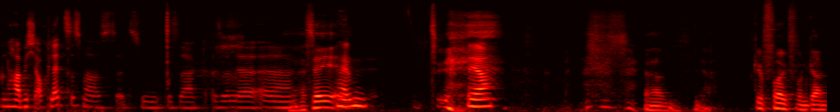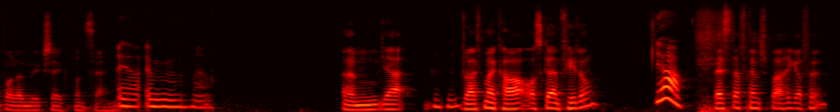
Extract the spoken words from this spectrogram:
Und habe ich auch letztes Mal was dazu gesagt. Also in der. Ist ja, Ähm, ja, ähm, ja. Gefolgt von Gunpowder Milkshake von Sam. ja, im, ja. Ähm, ja, Mhm. Drive My Car, Oscar-Empfehlung. Ja, Bester fremdsprachiger Film.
